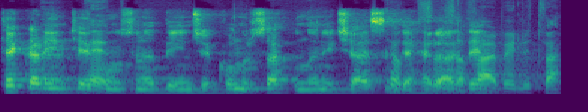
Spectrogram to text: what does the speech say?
Tekrar emtia evet. konusuna değinecek olursak bunların içerisinde Çok herhalde... Zafer Bey lütfen.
